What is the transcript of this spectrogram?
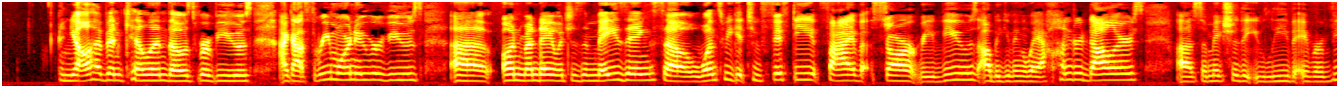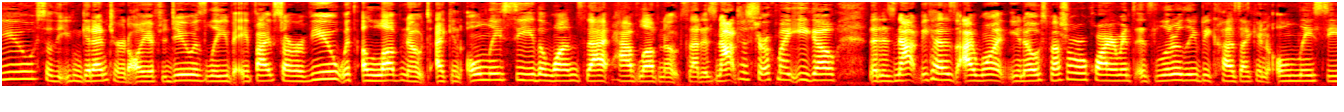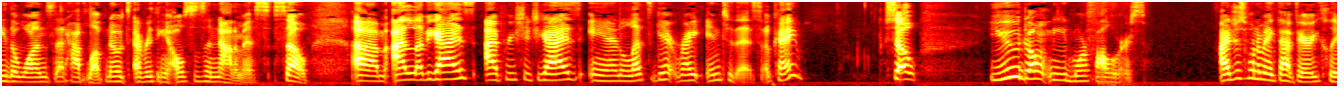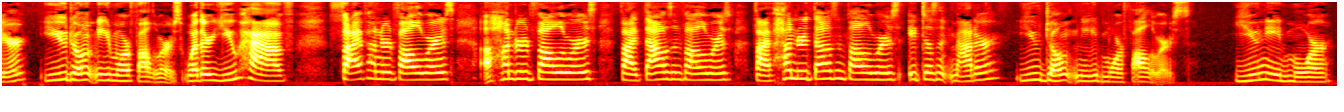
and y'all have been killing those reviews. I got three more new reviews uh, on Monday, which is amazing. So once we get to 55 star reviews, I'll be giving away $100. Uh, so make sure that you leave a review so that you can get entered. All you have to do is leave a five star review with a love note. I can only see the ones that have love notes. That is not to stroke my ego. That is not because I want, you know, special requirements. It's literally because I can only see the ones that have love notes. Everything else is anonymous. So, um, Um, I love you guys. I appreciate you guys. And let's get right into this, okay? So, you don't need more followers. I just want to make that very clear. You don't need more followers. Whether you have 500 followers, 100 followers, 5,000 followers, 500,000 followers, it doesn't matter. You don't need more followers. You need more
